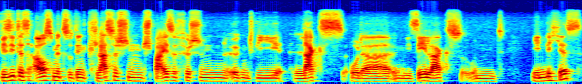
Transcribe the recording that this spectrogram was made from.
Wie sieht es aus mit so den klassischen Speisefischen, irgendwie Lachs oder irgendwie Seelachs und ähnliches?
